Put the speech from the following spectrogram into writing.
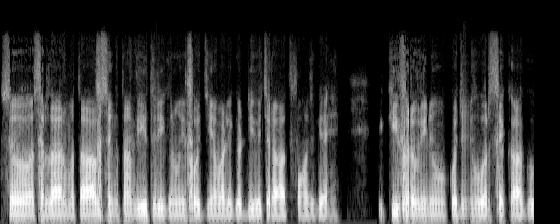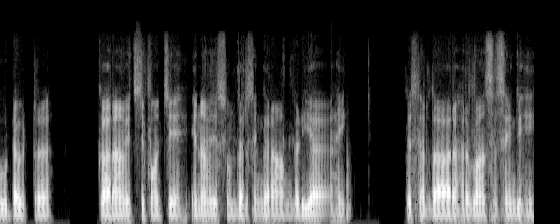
ਸੋ ਸਰਦਾਰ ਮਤਾਬ ਸਿੰਘ ਤਾਂ 20 ਤਰੀਕ ਨੂੰ ਹੀ ਫੌਜੀਆਂ ਵਾਲੀ ਗੱਡੀ ਵਿੱਚ ਰਾਤ ਪਹੁੰਚ ਗਏ 21 ਫਰਵਰੀ ਨੂੰ ਕੁਝ ਹੋਰ ਸਿੱਖ ਆਗੂ ਡਾਕਟਰ ਕਾਰਾਂ ਵਿੱਚ ਪਹੁੰਚੇ। ਇਹਨਾਂ ਵਿੱਚ ਸੁੰਦਰ ਸਿੰਘ ਰਾਮਗੜੀਆ ਹੈ ਤੇ ਸਰਦਾਰ ਹਰਬੰਸ ਸਿੰਘ ਹੀ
